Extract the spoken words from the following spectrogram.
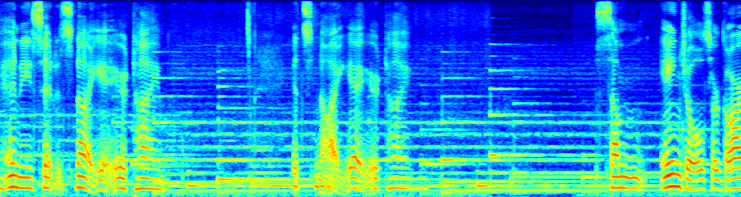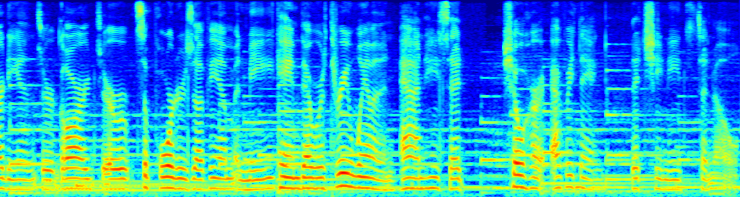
And he said, It's not yet your time. It's not yet your time. Some angels or guardians or guards or supporters of him and me came. There were three women, and he said, Show her everything that she needs to know.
